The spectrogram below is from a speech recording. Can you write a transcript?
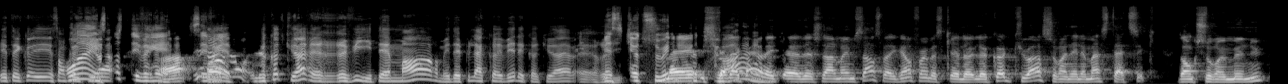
étaient, sont Oui, ça, c'est vrai. Ah. c'est vrai. le code QR est revu. Il était mort, mais depuis la COVID, le code QR est revu. Est-ce que tu es ben, je suis d'accord avec, euh, je suis dans le même sens, par exemple, parce que le code QR sur un élément statique, donc sur un menu,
